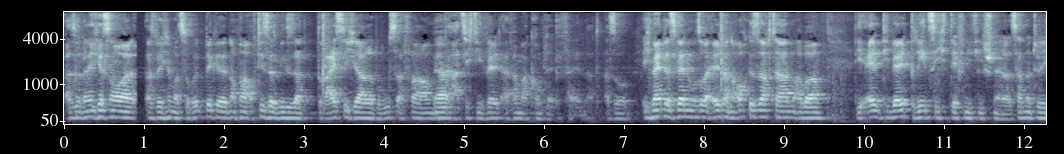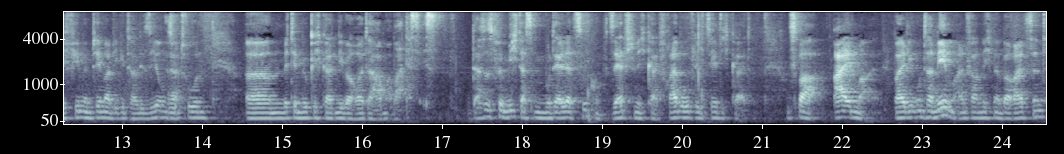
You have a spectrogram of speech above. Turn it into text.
Also wenn ich jetzt nochmal, also wenn ich nochmal zurückblicke, nochmal auf diese, wie gesagt, 30 Jahre Berufserfahrung, ja. da hat sich die Welt einfach mal komplett verändert. Also ich meine, das werden unsere Eltern auch gesagt haben, aber die, die Welt dreht sich definitiv schneller. Das hat natürlich viel mit dem Thema Digitalisierung ja. zu tun, ähm, mit den Möglichkeiten, die wir heute haben. Aber das ist, das ist für mich das Modell der Zukunft. Selbstständigkeit, freiberufliche Tätigkeit. Und zwar einmal, weil die Unternehmen einfach nicht mehr bereit sind,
